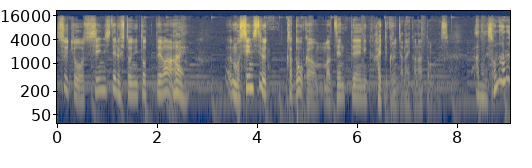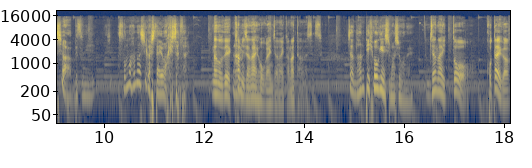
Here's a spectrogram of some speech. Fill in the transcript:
宗教を信じてる人にとっては、はい。もう信じてるかどうかがまあ前提に入ってくるんじゃないかなと思うんですよ。あのねその話は別にその話がしたいわけじゃない。なので神じゃない方がいいんじゃないかなって話ですよ、じゃあなんて表現しましょうね。じゃないと答えが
